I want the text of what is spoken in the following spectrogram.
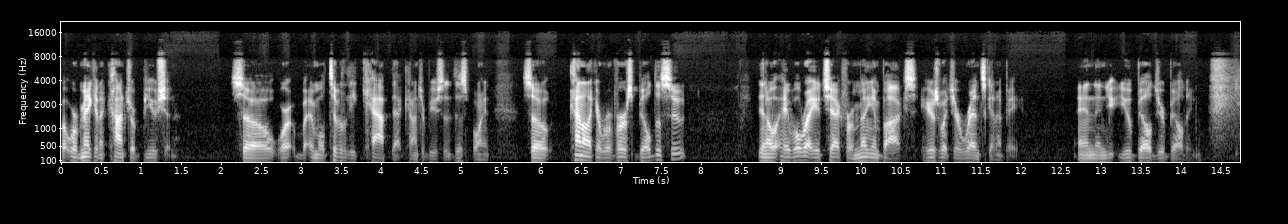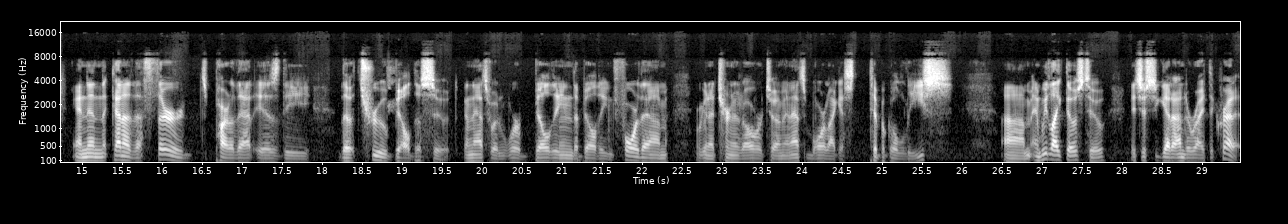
but we're making a contribution. So we're and we'll typically cap that contribution at this point. So kind of like a reverse build to suit. You know, hey, we'll write you a check for a million bucks. Here's what your rent's going to be, and then you, you build your building. And then the, kind of the third part of that is the the true build to suit, and that's when we're building the building for them, we're going to turn it over to them, and that's more like a typical lease. Um, and we like those too. It's just you got to underwrite the credit,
